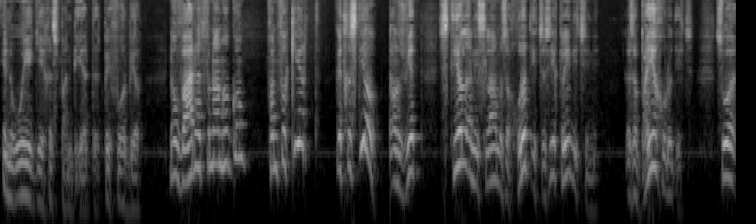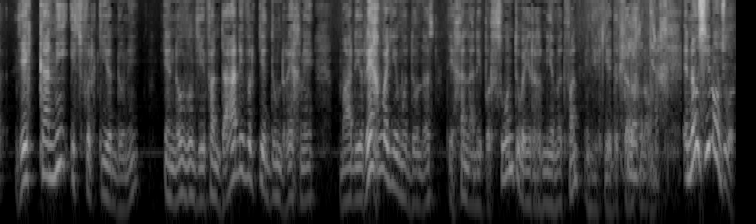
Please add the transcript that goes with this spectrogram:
en hoe het jy gespandeer dit byvoorbeeld? Nou waar het vandaan gekom? Van verkeerd. Ek het gesteel. Ons weet steel in Islam is 'n groot iets, is nie 'n klein ietsie nie. Dis 'n baie groot iets. So jy kan nie iets verkeerd doen nie en nou wil jy van daardie verkeerd doen reg nie, maar die reg wat jy moet doen is jy gaan na die persoon toe waar jy geneem het van en jy gee dit terug aan hom. En nou sien ons ook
